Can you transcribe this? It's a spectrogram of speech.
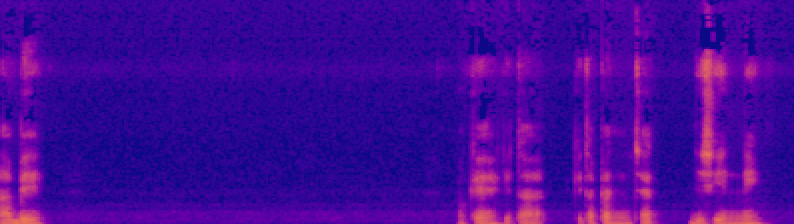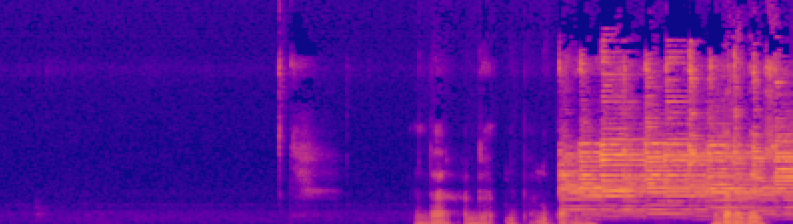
AB. Oke, kita kita pencet di sini. bentar agak lupa lupa ini bentar ya guys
